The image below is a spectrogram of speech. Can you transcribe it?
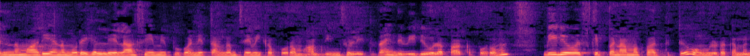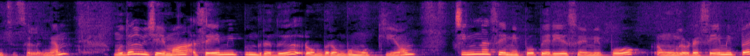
என்ன மாதிரியான முறைகள் எல்லாம் சேமிப்பு பண்ணி தங்கம் சேமிக்க போகிறோம் அப்படின்னு சொல்லிட்டு தான் இந்த வீடியோவில் பார்க்க போகிறோம் வீடியோவை ஸ்கிப் பண்ணாமல் பார்த்துட்டு உங்களோட கமெண்ட்ஸ் சொல்லுங்கள் முதல் விஷயமா சேமிப்புங்கிறது ரொம்ப ரொம்ப முக்கியம். சின்ன சேமிப்போ பெரிய சேமிப்போ உங்களோட சேமிப்பை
